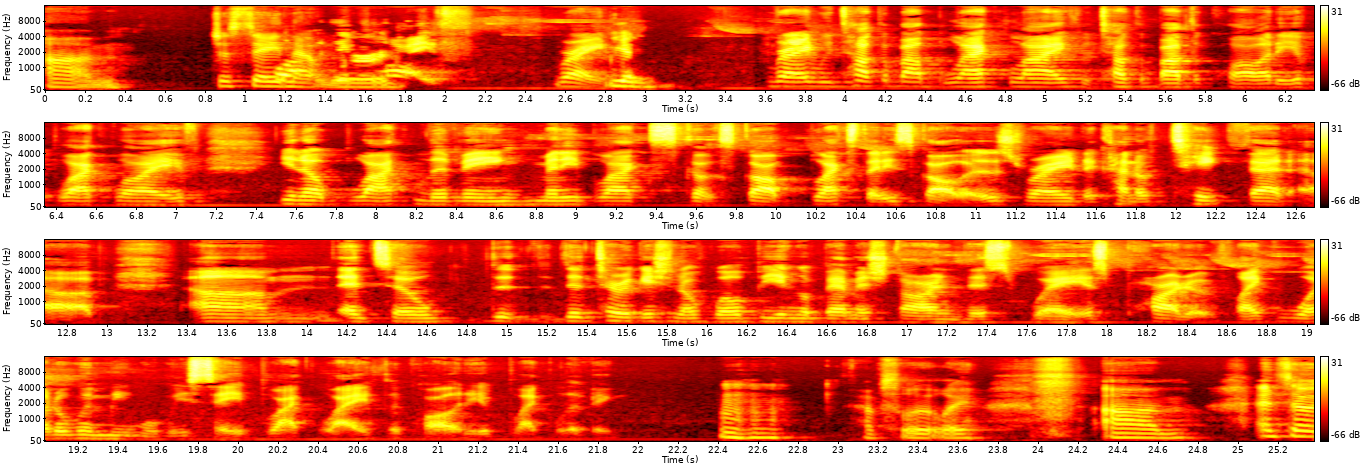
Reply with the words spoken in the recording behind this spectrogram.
um, just saying that word. Life. Right. Yeah. Right. We talk about Black life. We talk about the quality of Black life. You know, Black living. Many Black Black study scholars, right, that kind of take that up. Um, and so the, the interrogation of well-being of bem-estar in this way is part of like what do we mean when we say Black life, the quality of Black living. Mm-hmm absolutely. Um, and so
